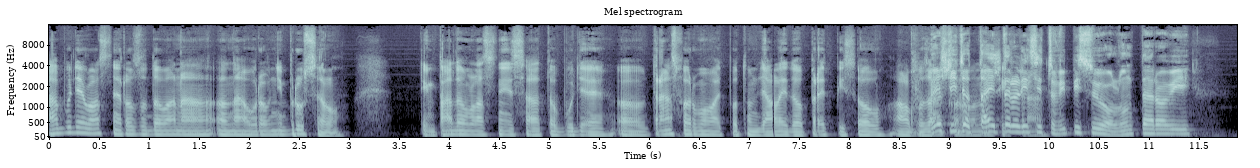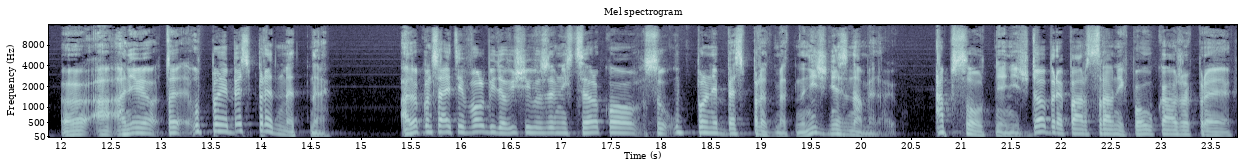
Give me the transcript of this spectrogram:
A bude vlastne rozhodovaná na úrovni Bruselu. Tým pádom vlastne sa to bude uh, transformovať potom ďalej do predpisov alebo zákonov títo našich tajtrlici to vypisujú uh, a, a neviem, to je úplne bezpredmetné. A dokonca aj tie voľby do vyšších územných celkov sú úplne bezpredmetné. Nič neznamenajú. Absolútne nič. Dobre, pár stravných poukážok pre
